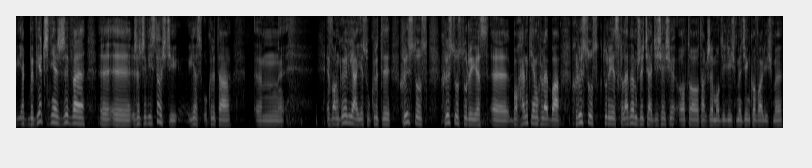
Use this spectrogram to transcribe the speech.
jakby wiecznie żywe rzeczywistości. Jest ukryta Ewangelia jest ukryty Chrystus, Chrystus, który jest e, bochenkiem chleba, Chrystus, który jest chlebem życia. Dzisiaj się o to także modliliśmy, dziękowaliśmy.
